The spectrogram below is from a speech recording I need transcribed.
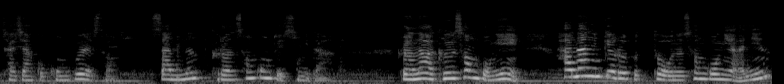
자지 않고 공부해서 쌓는 그런 성공도 있습니다. 그러나 그 성공이 하나님께로부터 오는 성공이 아닌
